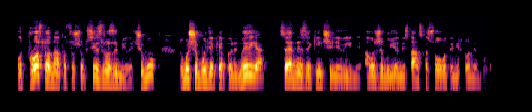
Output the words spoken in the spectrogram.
От просто-напросто, щоб всі зрозуміли. Чому? Тому що будь-яке перемир'я це не закінчення війни. А отже, воєнний стан скасовувати ніхто не буде.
